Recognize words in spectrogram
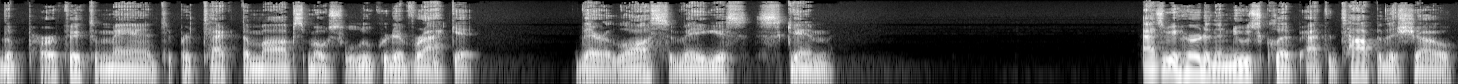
the perfect man to protect the mob's most lucrative racket, their Las Vegas skim. As we heard in the news clip at the top of the show,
